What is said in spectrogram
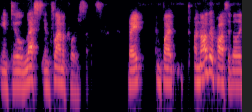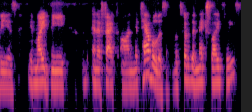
into less inflammatory cells, right? But another possibility is it might be an effect on metabolism. Let's go to the next slide, please.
